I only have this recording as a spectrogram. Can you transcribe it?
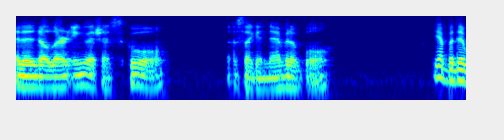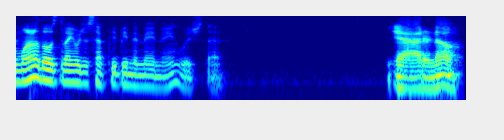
and then they'll learn English at school. That's like inevitable. Yeah, but then one of those languages have to be in the main language. Then Yeah, I don't know.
